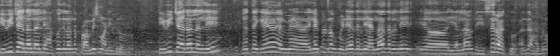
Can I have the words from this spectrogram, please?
ಟಿ ವಿ ಚಾನಲಲ್ಲಿ ಹಾಕೋದಿಲ್ಲ ಅಂತ ಪ್ರಾಮಿಸ್ ಮಾಡಿದ್ರು ಅವರು. ಟಿ ವಿ ಚಾನಲಲ್ಲಿ ಜೊತೆಗೆ ಎಲೆಕ್ಟ್ರಾನಿಕ್ ಮೀಡಿಯಾದಲ್ಲಿ ಎಲ್ಲದರಲ್ಲಿ ಎಲ್ಲರದ್ದು ಹೆಸರು ಹಾಕು. ಅಂದರೆ ಅದು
